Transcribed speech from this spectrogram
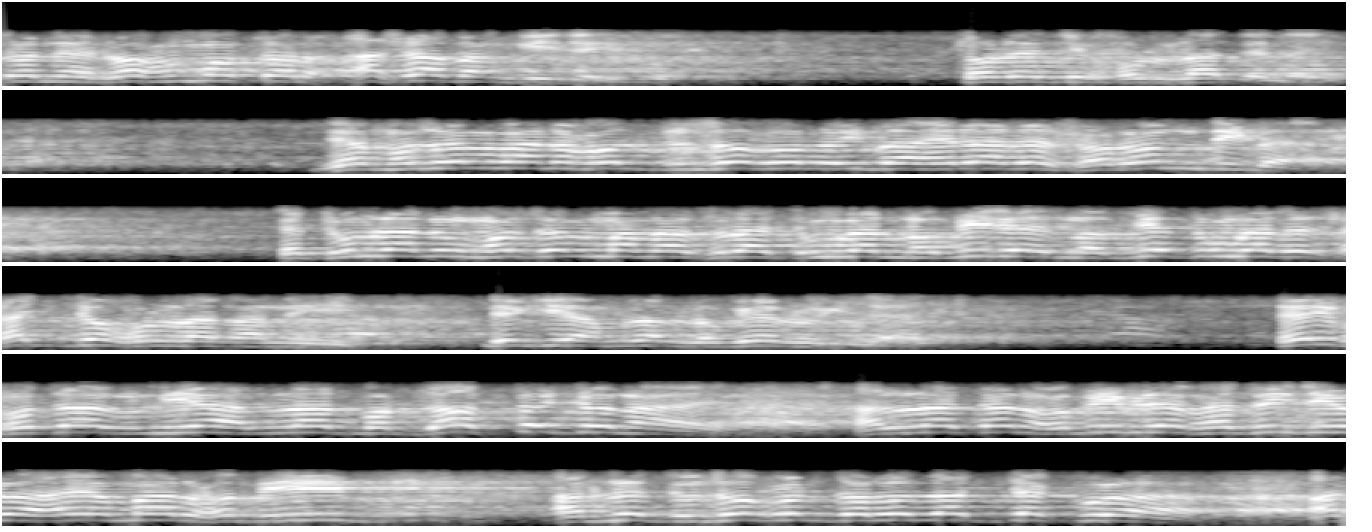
তনে রহমতর আশা ভাঙ্গি যাইব, তলে যে খোল্লা দিলাই যে মুসলমান হল দুজক রইবা এরারে স্মরণ দিবা। যে তোমরা মুসলমান আসলা, তোমরা নবীরে, নবীয়ে তোমরা সাহায্য করলা নানি দেখি আমরা লোকে রইলা এই কথা শুনিয়ে আল্লাহর বরদাস্ত নাই। আল্লাহ তার হবিবরে ফাঁসি দিবা। আয় আমার হবিব, আপনি দুজকের দরজার দেখবা আর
